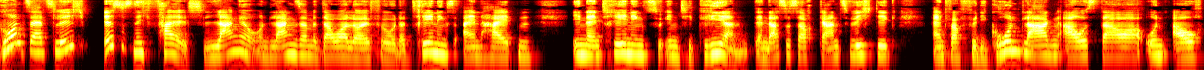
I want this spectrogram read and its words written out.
Grundsätzlich ist es nicht falsch, lange und langsame Dauerläufe oder Trainingseinheiten in dein Training zu integrieren, denn das ist auch ganz wichtig, einfach für die Grundlagenausdauer und auch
